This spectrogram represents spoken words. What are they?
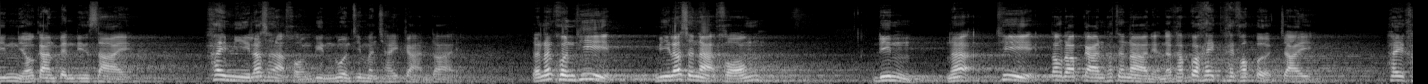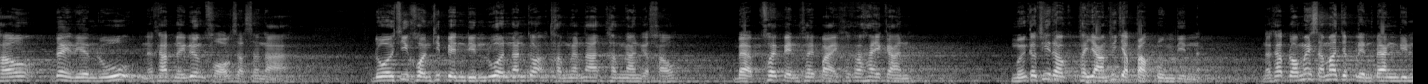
ดินเหนียวการเป็นดินทราย ให้มีลักษณะของดินร่วนที่มันใช้การได้ ดังนั้นคนที่มีลักษณะของดินนะที่ต้องรับการพัฒนาเนี่ยนะครับก็ให้ให้เขาเปิดใจ ให้เขาได้เรียนรู้นะครับในเรื่องของศาสนา โดยที่คนที่เป็นดินร่วนนั้นก็ทำงานทำงานกับเขา แบบค่อยเป็นค่อยไปค่อยๆให้การเหมือนกับที่เราพยายามที่จะปรับปรุงดินนะครับ เราไม่สามารถจะเปลี่ยนแปลงดิน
